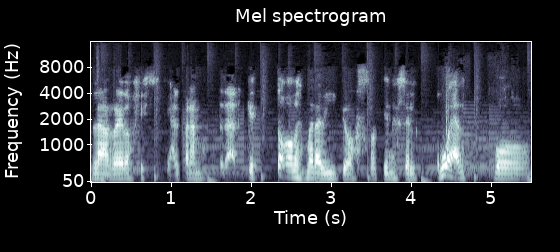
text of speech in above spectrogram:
la red oficial para mostrar que todo es maravilloso, tienes el cuerpo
